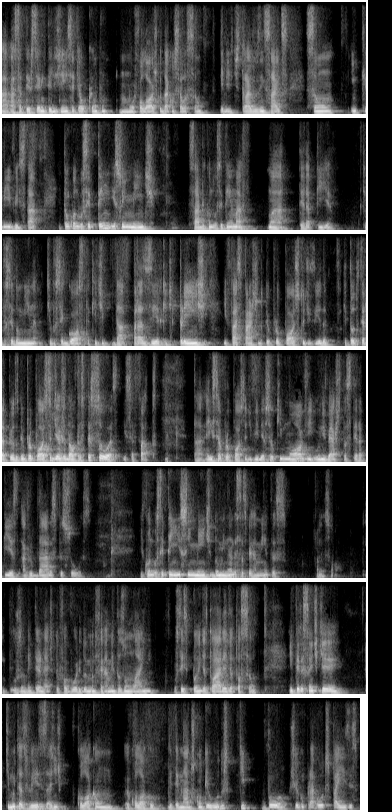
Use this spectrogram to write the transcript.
a, essa terceira inteligência, que é o campo morfológico da constelação, ele te traz os insights, são incríveis, tá? Então, quando você tem isso em mente, sabe, quando você tem uma, uma terapia que você domina, que você gosta, que te dá prazer, que te preenche e faz parte do teu propósito de vida, que todo terapeuta tem o propósito de ajudar outras pessoas, isso é fato. Tá? Esse é o propósito de vida, esse é o que move o universo das terapias, ajudar as pessoas. E quando você tem isso em mente, dominando essas ferramentas, olha só, usando a internet a teu favor e dominando ferramentas online, você expande a tua área de atuação. É interessante que, que muitas vezes a gente coloca um, eu coloco determinados conteúdos que voam, chegam para outros países.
